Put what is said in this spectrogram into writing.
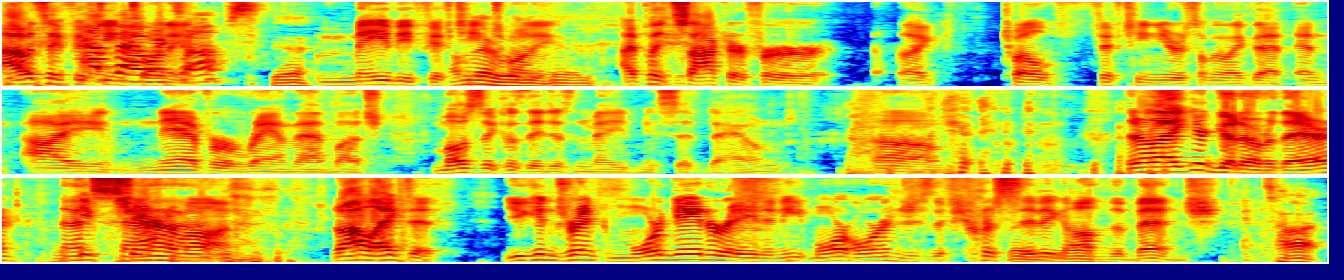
I would say 15, half hour 20. tops. Yeah. Maybe I'm 15, 20. you. I played soccer for like 12, 15 years, something like that, and I never ran that much. Mostly because they just made me sit down. Um, they're like, "You're good over there. That's Keep cheering them on." No, I liked it. You can drink more Gatorade and eat more oranges if you're sitting go. on the bench. It's hot.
